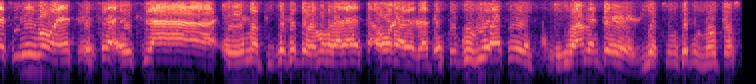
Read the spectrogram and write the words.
así mismo, es, esa es la eh, noticia que podemos dar a esta hora, ¿verdad? Esto ocurrió hace aproximadamente 10, 15 minutos,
